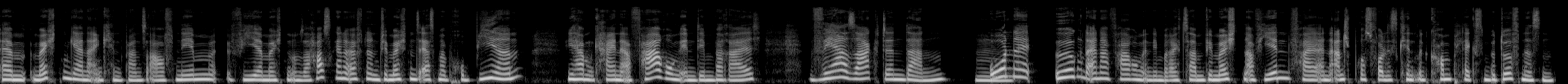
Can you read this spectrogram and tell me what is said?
ähm, möchten gerne ein Kind bei uns aufnehmen, wir möchten unser Haus gerne öffnen und wir möchten es erstmal probieren. Wir haben keine Erfahrung in dem Bereich. Wer sagt denn dann, mhm. ohne irgendeine Erfahrung in dem Bereich zu haben, wir möchten auf jeden Fall ein anspruchsvolles Kind mit komplexen Bedürfnissen.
